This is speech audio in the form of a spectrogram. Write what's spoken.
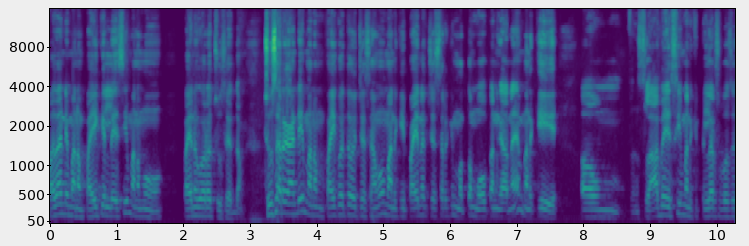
పదండి మనం పైకి వెళ్ళేసి మనము పైన కూడా చూసేద్దాం. చూసారు కాబట్టి మనం పైకి అయితే వచ్చేసాము. మనకి పైన వచ్చేసరికి మొత్తం ఓపెన్ గానే మనకి స్లాబ్ వేసి మనకి పిల్లర్స్ పోసి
